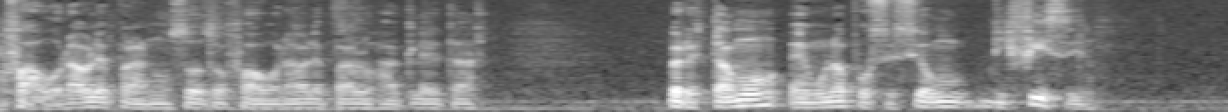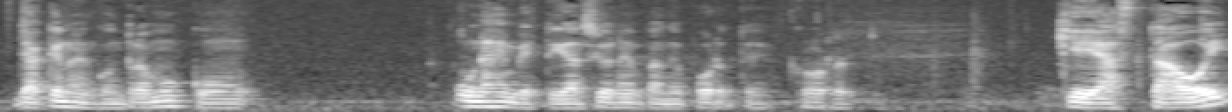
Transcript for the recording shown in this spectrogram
favorable para nosotros, favorable para los atletas, pero estamos en una posición difícil, ya que nos encontramos con unas investigaciones en Pandeporte. Correcto que hasta hoy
